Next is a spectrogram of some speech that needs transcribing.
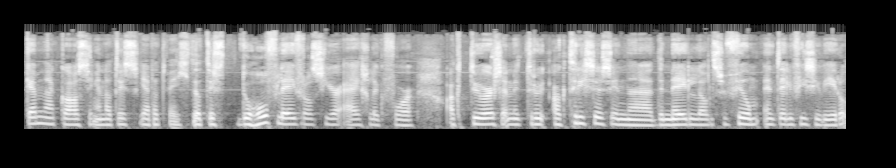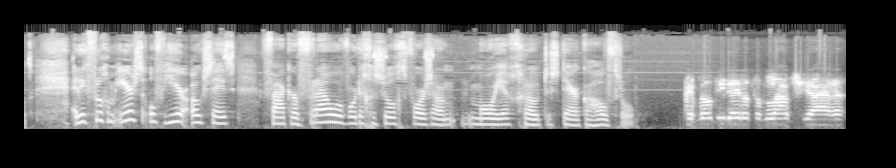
Kemna Casting. En dat is, ja, dat weet je, dat is de hofleverancier eigenlijk voor acteurs en actri- actrices in eh, de Nederlandse film- en televisiewereld. En ik vroeg hem eerst of hier ook steeds vaker vrouwen worden gezocht voor zo'n mooie, grote, sterke hoofdrol. Ik heb wel het idee dat dat de laatste jaren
